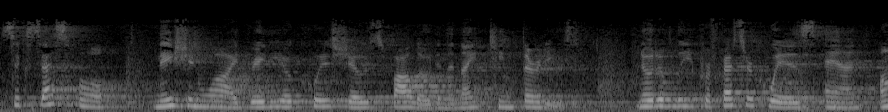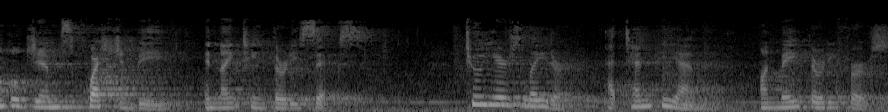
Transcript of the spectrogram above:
Successful nationwide radio quiz shows followed in the 1930s, notably Professor Quiz and Uncle Jim's Question Bee in 1936. Two years later, at 10 p.m., on May 31st,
